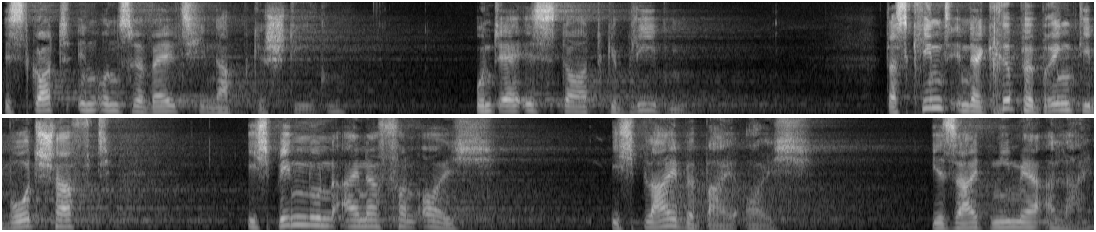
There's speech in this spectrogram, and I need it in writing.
ist Gott in unsere Welt hinabgestiegen und er ist dort geblieben. Das Kind in der Krippe bringt die Botschaft, ich bin nun einer von euch, ich bleibe bei euch, ihr seid nie mehr allein.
